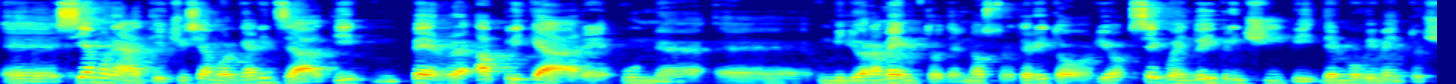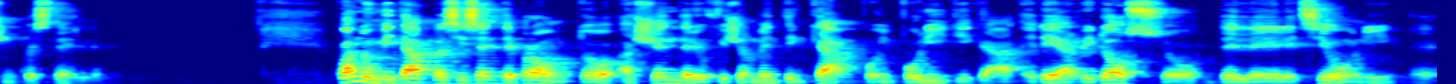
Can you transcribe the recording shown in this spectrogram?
eh, siamo nati e ci siamo organizzati per applicare un, eh, un miglioramento del nostro territorio seguendo i principi del Movimento 5 Stelle. Quando un meetup si sente pronto a scendere ufficialmente in campo, in politica, ed è a ridosso delle elezioni eh,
